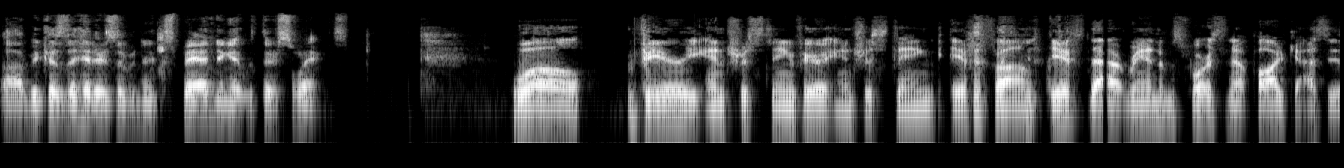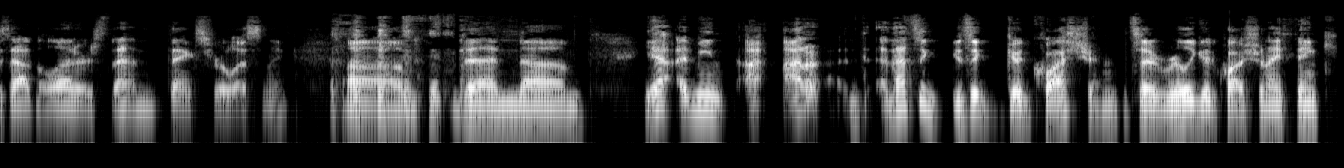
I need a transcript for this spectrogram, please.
uh, because the hitters have been expanding it with their swings? Well, very interesting, very interesting. If um, if that random Sportsnet podcast is at the letters, then thanks for listening. Um, then um, yeah, I mean, I, I don't. That's a it's a good question. It's a really good question. I think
